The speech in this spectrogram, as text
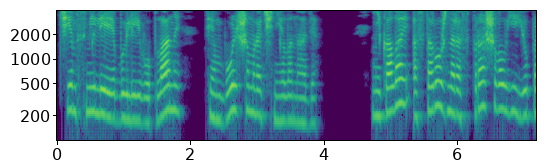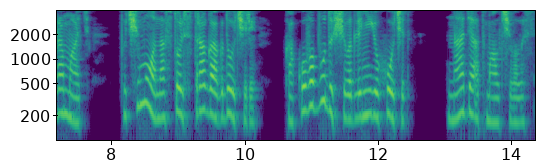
Чем смелее были его планы, тем больше мрачнела Надя. Николай осторожно расспрашивал ее про мать. Почему она столь строга к дочери? Какого будущего для нее хочет? Надя отмалчивалась.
